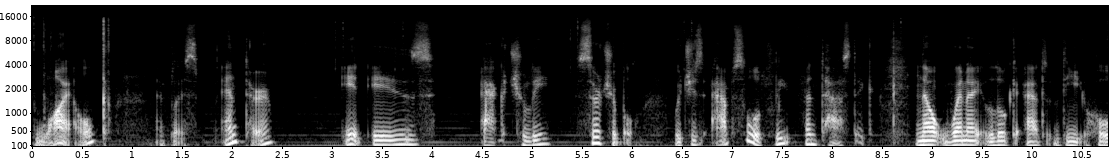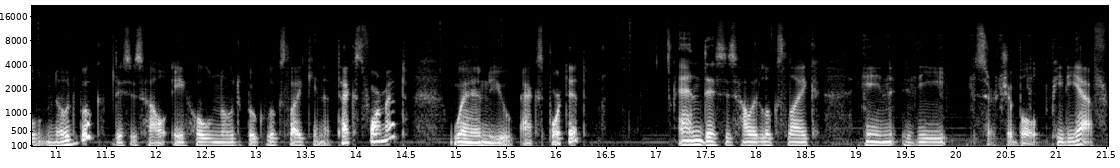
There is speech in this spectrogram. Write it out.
while and press enter, it is actually searchable which is absolutely fantastic. Now, when I look at the whole notebook, this is how a whole notebook looks like in a text format when you export it. And this is how it looks like in the searchable PDF,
